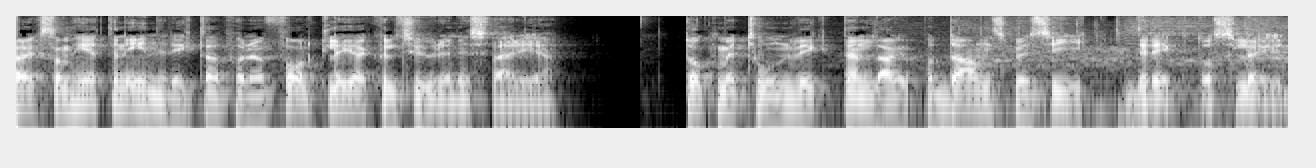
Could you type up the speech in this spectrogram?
Verksamheten är inriktad på den folkliga kulturen i Sverige, dock med tonvikten lagd på dans, musik, direkt och slöjd.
